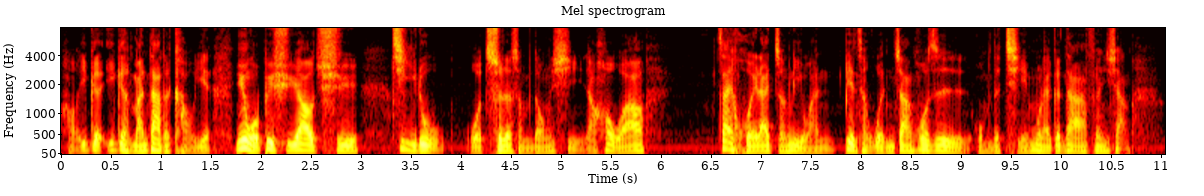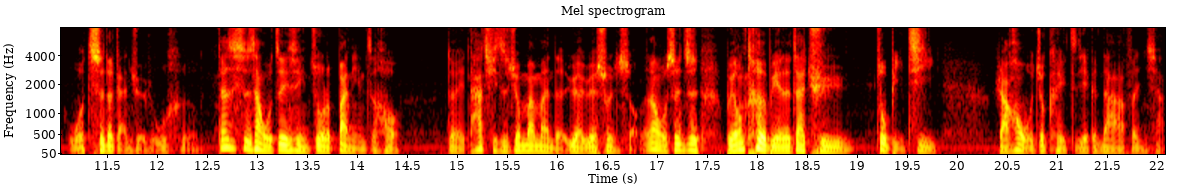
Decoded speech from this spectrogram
好，一个一个蛮大的考验，因为我必须要去记录我吃了什么东西，然后我要再回来整理完，变成文章或是我们的节目来跟大家分享。我吃的感觉如何？但是事实上，我这件事情做了半年之后，对它其实就慢慢的越来越顺手，让我甚至不用特别的再去做笔记，然后我就可以直接跟大家分享。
